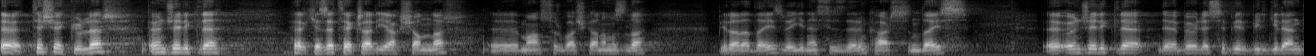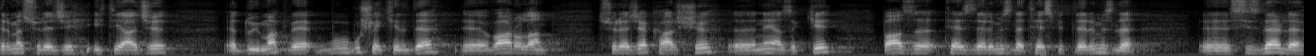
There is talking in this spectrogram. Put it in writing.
Evet, teşekkürler. Öncelikle herkese tekrar iyi akşamlar. Ee, Mansur Başkanımızla bir aradayız ve yine sizlerin karşısındayız. Ee, öncelikle e, böylesi bir bilgilendirme süreci ihtiyacı e, duymak ve bu, bu şekilde e, var olan sürece karşı e, ne yazık ki bazı tezlerimizle, tespitlerimizle e, sizlerle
